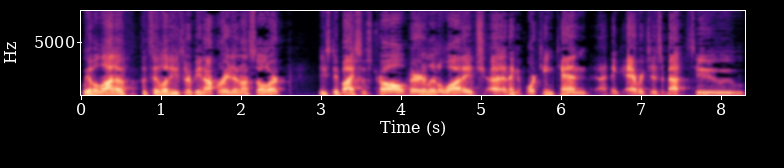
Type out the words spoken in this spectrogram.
We have a lot of facilities that are being operated on solar. These devices draw very little wattage. Uh, I think a 1410, I think averages about 2.5,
